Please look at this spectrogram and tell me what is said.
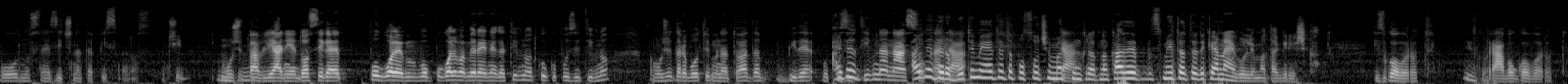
во однос на езичната писменост. Значи, Може тоа влијание до сега е поголем во поголема мера е негативно отколку позитивно, па може да работиме на тоа да биде во позитивна насока. Ајде да работиме, ајде да посочиме Да. конкретно каде сметате дека е најголемата грешка. Изговорот. Изговорот. Право говорот.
